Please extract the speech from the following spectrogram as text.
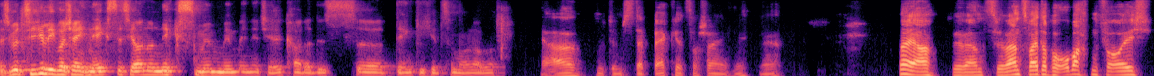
Es wird sicherlich wahrscheinlich nächstes Jahr noch nichts mit, mit dem NHL-Kader, das äh, denke ich jetzt mal. Aber Ja, mit dem Step Back jetzt wahrscheinlich nicht. Ne? Naja, wir werden es wir werden's weiter beobachten für euch.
